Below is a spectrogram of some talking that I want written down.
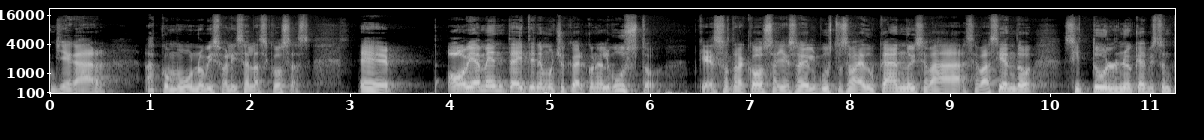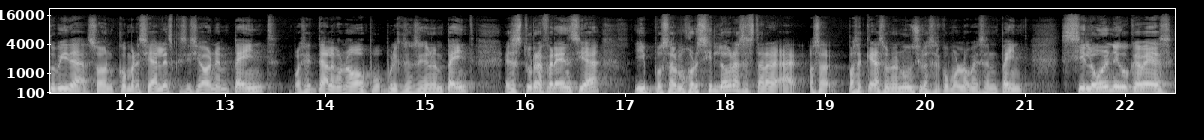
llegar a cómo uno visualiza las cosas. Eh, obviamente ahí tiene mucho que ver con el gusto, que es otra cosa, y eso el gusto se va educando y se va, se va haciendo. Si tú lo único que has visto en tu vida son comerciales que se hicieron en Paint, por decirte algo, ¿no? O pu- publicaciones que se hicieron en Paint, esa es tu referencia, y pues a lo mejor si logras estar, a- o sea, vas a querer hacer un anuncio y hacer como lo ves en Paint. Si lo único que ves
